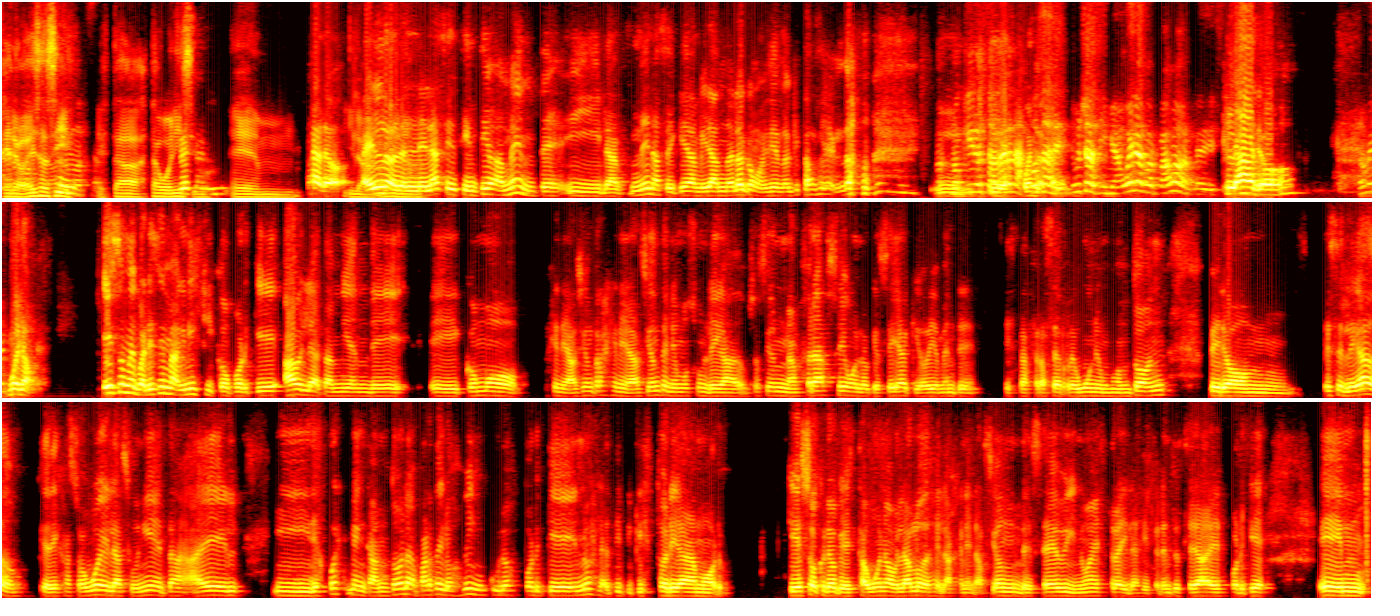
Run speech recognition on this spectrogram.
Pero es así, está, está buenísimo. Em, claro, él lo, le hace instintivamente y la nena se queda mirándolo como diciendo, ¿qué estás haciendo? No, quiero saber las cosas de tuyas y mi abuela, por favor, le dice. Claro, bueno, eso me parece magnífico porque habla también de eh, cómo generación tras generación tenemos un legado, ya sea en una frase o en lo que sea, que obviamente esta frase reúne un montón, pero mm, es el legado que deja su abuela, su nieta, a él, y después me encantó la parte de los vínculos porque no es la típica historia de amor, que eso creo que está bueno hablarlo desde la generación de Seb y nuestra y las diferentes edades, porque em,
